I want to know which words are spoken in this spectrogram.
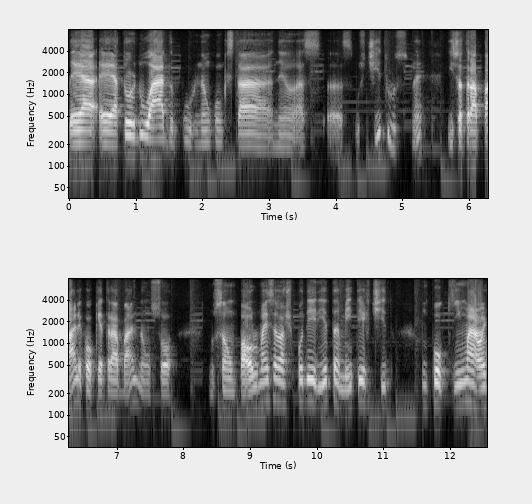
é, é, atordoado por não conquistar né, as, as, os títulos, né? Isso atrapalha qualquer trabalho, não só no São Paulo, mas eu acho que poderia também ter tido um pouquinho maior,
